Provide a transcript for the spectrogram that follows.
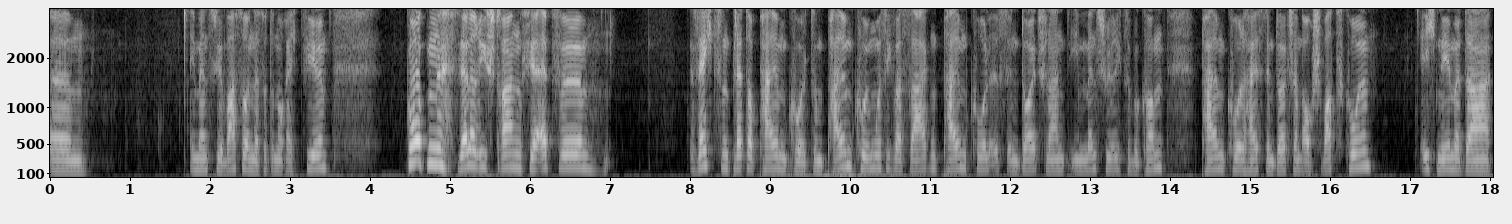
Ähm, immens viel Wasser und das wird dann noch recht viel. Gurken, Selleriestrang, vier Äpfel, 16 Blätter Palmkohl. Zum Palmkohl muss ich was sagen. Palmkohl ist in Deutschland immens schwierig zu bekommen. Palmkohl heißt in Deutschland auch Schwarzkohl. Ich nehme da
